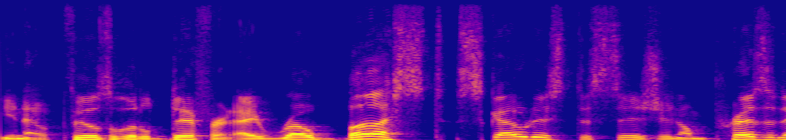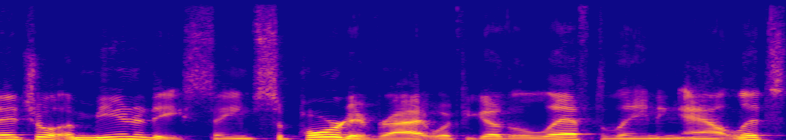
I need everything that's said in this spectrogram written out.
you know, feels a little different. A robust SCOTUS decision on presidential immunity seems supportive, right? Well, if you go to the left leaning outlets,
